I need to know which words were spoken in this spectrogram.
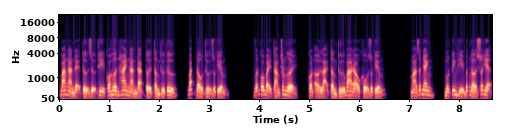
Ba ngàn đệ tử dự thi có hơn hai ngàn đạt tới tầng thứ tư, bắt đầu thử rút kiếm. Vẫn có bảy tám trăm người, còn ở lại tầng thứ ba đau khổ rút kiếm. Mà rất nhanh, một kinh hỉ bất ngờ xuất hiện.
